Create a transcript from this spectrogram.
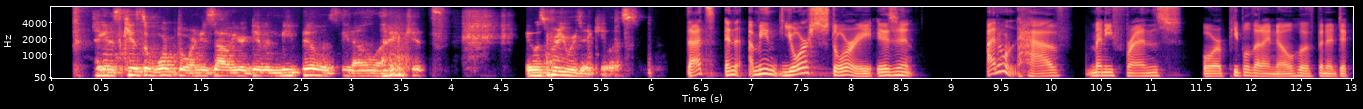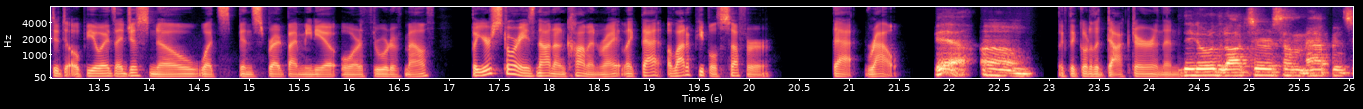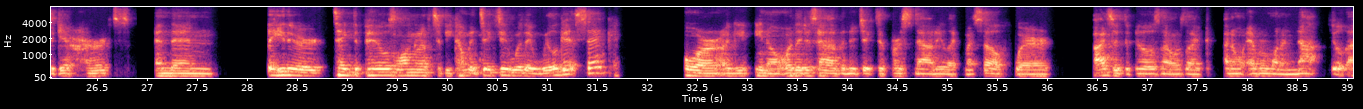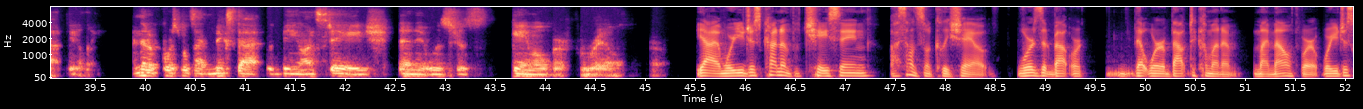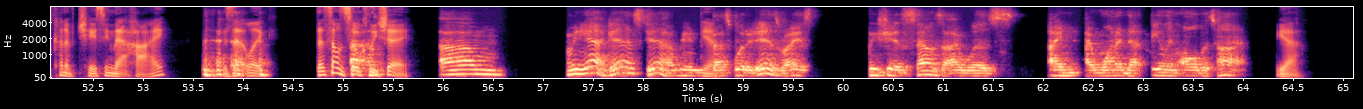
taking his kids to Warp Tour, and he's out here giving me pills. You know, like it's. It was pretty ridiculous. That's and I mean your story isn't I don't have many friends or people that I know who have been addicted to opioids. I just know what's been spread by media or through word of mouth. But your story is not uncommon, right? Like that a lot of people suffer that route. Yeah. Um, Like they go to the doctor and then they go to the doctor, something happens, they get hurt, and then they either take the pills long enough to become addicted where they will get sick, or you know, or they just have an addictive personality like myself, where I took the pills and I was like, I don't ever want to not feel that feeling. And then of course, once I mixed that with being on stage, then it was just game over for real. Yeah, and were you just kind of chasing? Oh, that sounds so cliche. uh, Words that about were, that were about to come out of my mouth. Were were you just kind of chasing that high? Is that like that sounds so Um, cliche? Um, I mean, yeah, I guess, yeah. I mean, Yeah. that's what it is, right? As cliche as it sounds, I was, I, I wanted that feeling all the time, Yeah,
